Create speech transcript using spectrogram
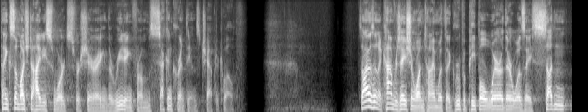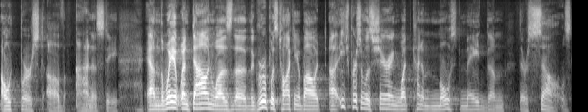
Thanks so much to Heidi Swartz for sharing the reading from 2 Corinthians chapter 12. So, I was in a conversation one time with a group of people where there was a sudden outburst of honesty. And the way it went down was the, the group was talking about, uh, each person was sharing what kind of most made them themselves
